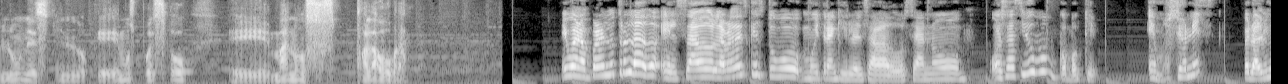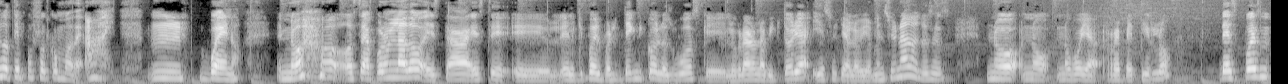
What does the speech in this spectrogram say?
lunes, en lo que hemos puesto eh, manos a la obra. Y bueno, por el otro lado, el sábado, la verdad es que estuvo muy tranquilo el sábado, o sea, no, o sea, sí hubo como que emociones, pero al mismo tiempo fue como de, ay, mm, bueno, ¿no? O sea, por un lado está este, el equipo del Politécnico, los búhos que lograron la victoria, y eso ya lo había mencionado, entonces no, no, no voy a repetirlo. Después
